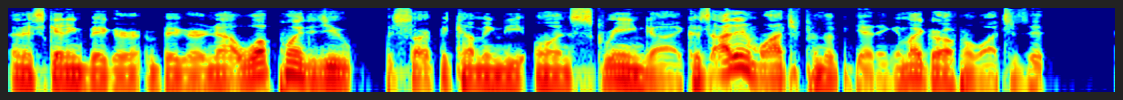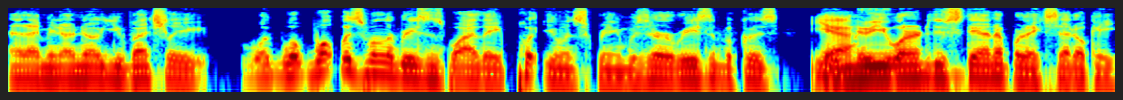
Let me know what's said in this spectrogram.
and it's getting bigger and bigger, now at what point did you start becoming the on-screen guy? Because I didn't watch it from the beginning, and my girlfriend watches it. And I mean, I know you eventually. What, what what was one of the reasons why they put you on screen? Was there a reason because Yeah. they knew you wanted to do stand-up, or they said, okay,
